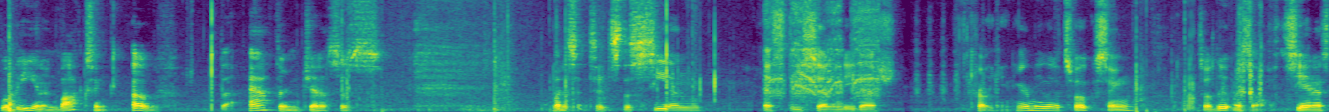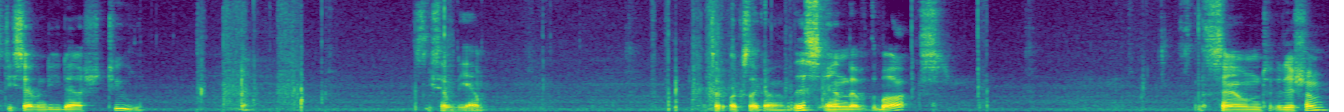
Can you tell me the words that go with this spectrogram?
will be an unboxing of the Athearn Genesis. What is it? It's the CN SD70 dash. Probably can't hear me when it's focusing, so I'll do it myself. CN SD70 dash 2. SD70M. That's what it looks like on this end of the box. It's the sound edition.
